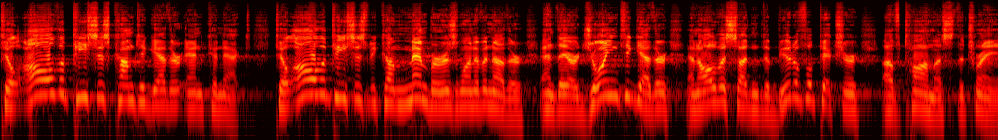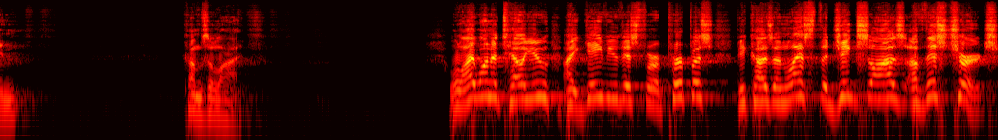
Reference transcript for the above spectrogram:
till all the pieces come together and connect, till all the pieces become members one of another, and they are joined together, and all of a sudden the beautiful picture of Thomas the train comes alive. Well, I want to tell you, I gave you this for a purpose because unless the jigsaws of this church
